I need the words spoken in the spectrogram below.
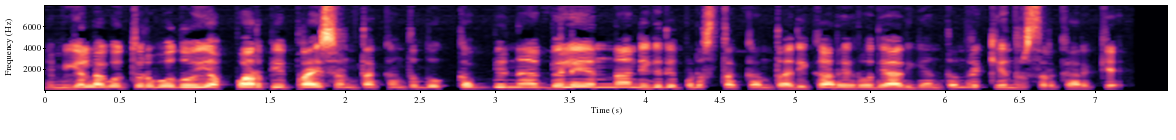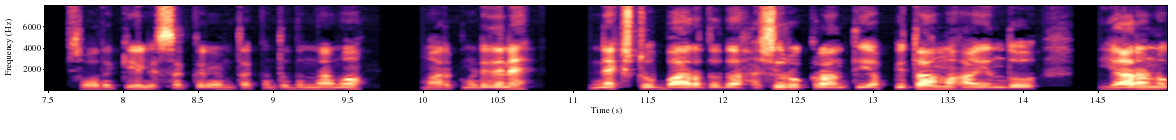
ನಿಮಗೆಲ್ಲ ಗೊತ್ತಿರಬಹುದು ಎಫ್ ಆರ್ ಪಿ ಪ್ರೈಸ್ ಅಂತಕ್ಕಂಥದ್ದು ಕಬ್ಬಿನ ಬೆಲೆಯನ್ನ ನಿಗದಿಪಡಿಸ್ತಕ್ಕಂಥ ಅಧಿಕಾರ ಇರೋದು ಯಾರಿಗೆ ಅಂತಂದ್ರೆ ಕೇಂದ್ರ ಸರ್ಕಾರಕ್ಕೆ. ಸೊ ಅದಕ್ಕೆ ಇಲ್ಲಿ ಸಕ್ಕರೆ ಅಂತಕ್ಕಂಥದ್ದನ್ನು ನಾನು ಮಾರ್ಕ್ ಮಾಡಿದ್ದೇನೆ. ನೆಕ್ಸ್ಟ್ ಭಾರತದ ಹಸಿರು ಕ್ರಾಂತಿಯ ಪಿತಾಮಹ ಎಂದು ಯಾರನ್ನು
